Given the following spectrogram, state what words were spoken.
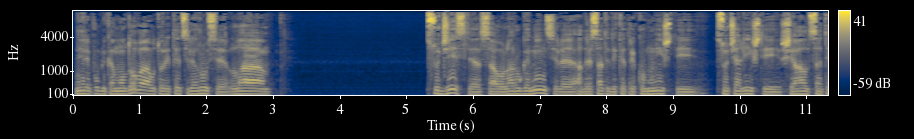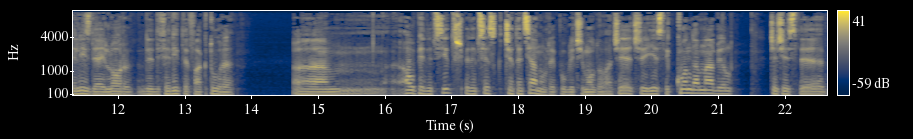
din Republica Moldova, autoritățile ruse, la sugestia sau la rugămințele adresate de către comuniștii, socialiștii și alți sateliți de ai lor de diferită factură uh, au pedepsit și pedepsesc cetățeanul Republicii Moldova, ceea ce este condamnabil, ceea ce este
